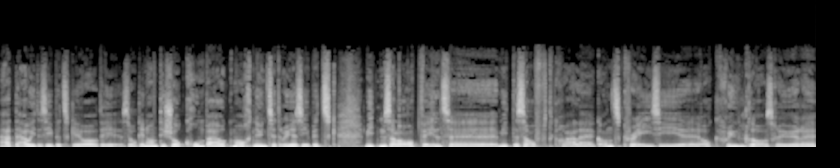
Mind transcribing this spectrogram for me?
Er hat auch in den 70er Jahren den sogenannten Schockumbau gemacht, 1973, mit dem Salatfelsen, mit den Saftquellen, ganz crazy, äh, Acrylgasröhren,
